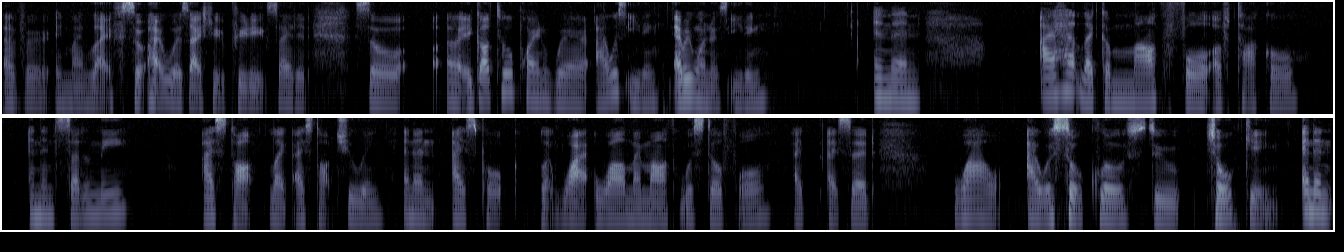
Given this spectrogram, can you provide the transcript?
ever in my life so i was actually pretty excited so uh, it got to a point where i was eating everyone was eating and then I had like a mouthful of taco, and then suddenly I stopped, like I stopped chewing, and then I spoke, like while while my mouth was still full. I I said, "Wow, I was so close to choking," and then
